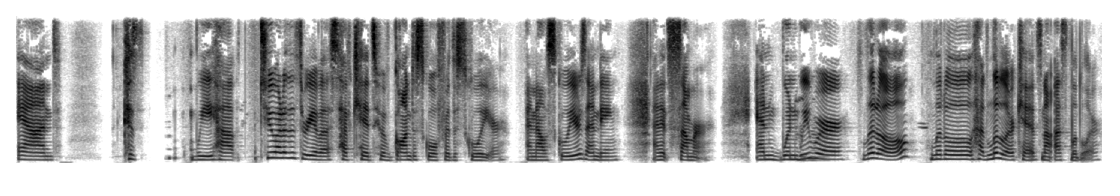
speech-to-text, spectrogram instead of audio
and because we have two out of the three of us have kids who have gone to school for the school year, and now the school year's ending, and it's summer. And when we mm-hmm. were little, little had littler kids, not us littler,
